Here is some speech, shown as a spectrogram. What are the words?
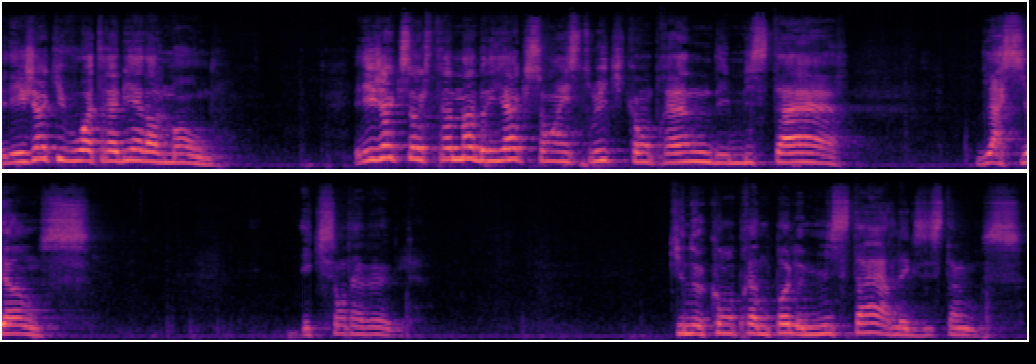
Il y a des gens qui voient très bien dans le monde. Il y a des gens qui sont extrêmement brillants, qui sont instruits, qui comprennent des mystères de la science et qui sont aveugles, qui ne comprennent pas le mystère de l'existence,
